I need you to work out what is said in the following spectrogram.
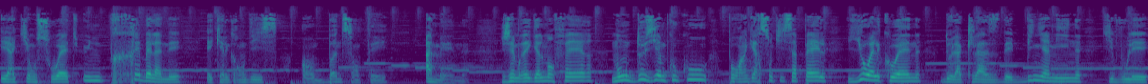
et à qui on souhaite une très belle année et qu'elle grandisse en bonne santé. Amen. J'aimerais également faire mon deuxième coucou pour un garçon qui s'appelle Yoel Cohen de la classe des Binyamin qui voulait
